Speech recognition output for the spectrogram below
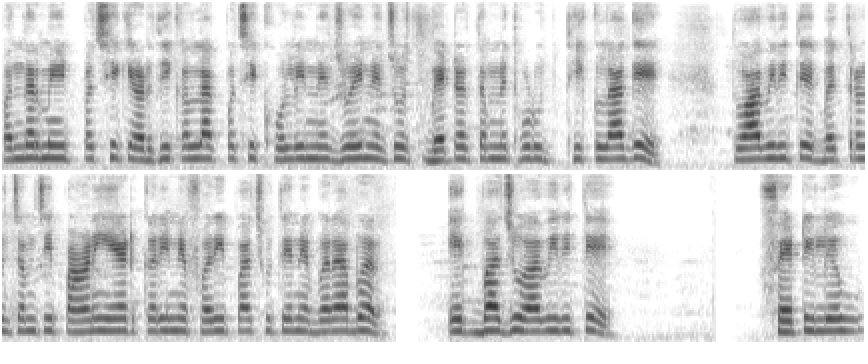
પંદર મિનિટ પછી કે અડધી કલાક પછી ખોલીને જોઈને જો બેટર તમને થોડું થીક લાગે, તો આવી રીતે બે ત્રણ ચમચી પાણી એડ કરીને ફરી પાછું તેને બરાબર એક બાજુ આવી રીતે ફેટી લેવું.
